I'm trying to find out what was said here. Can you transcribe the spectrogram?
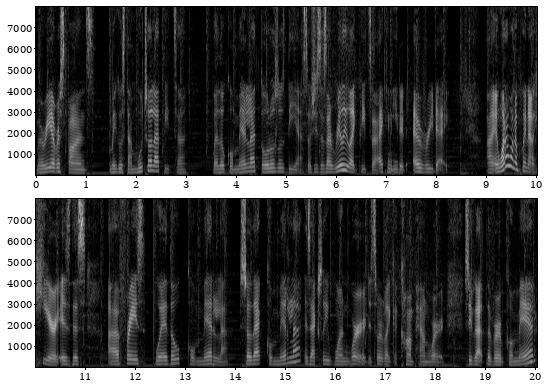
Maria responds, Me gusta mucho la pizza, puedo comerla todos los días. So she says, I really like pizza. I can eat it every day. Uh, and what I want to point out here is this uh, phrase, puedo comerla. So that comerla is actually one word. It's sort of like a compound word. So you've got the verb comer,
